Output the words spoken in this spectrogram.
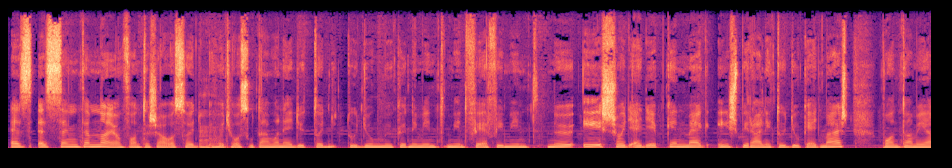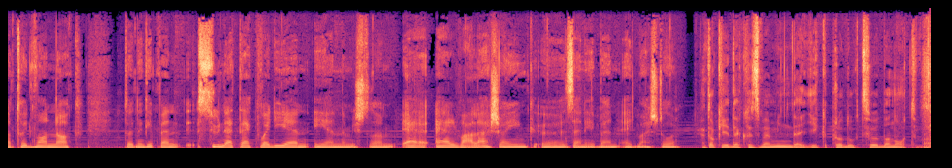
Ez, ez szerintem nagyon fontos ahhoz, hogy, uh-huh. hogy hosszú távon együtt hogy tudjunk működni, mint, mint férfi, mint nő, és hogy egyébként meg inspirálni tudjuk egymást, pont amiatt, hogy vannak tulajdonképpen szünetek, vagy ilyen, ilyen nem is tudom, el, elválásaink zenében egymástól. Hát oké, de közben mindegyik produkcióban ott van.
